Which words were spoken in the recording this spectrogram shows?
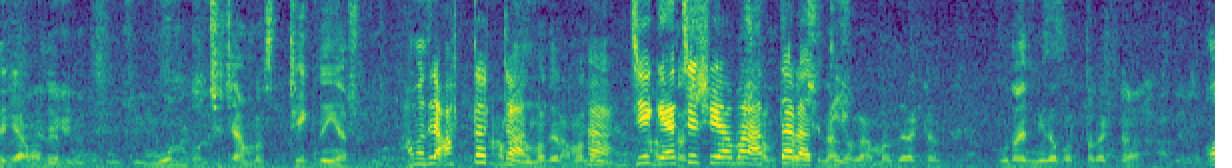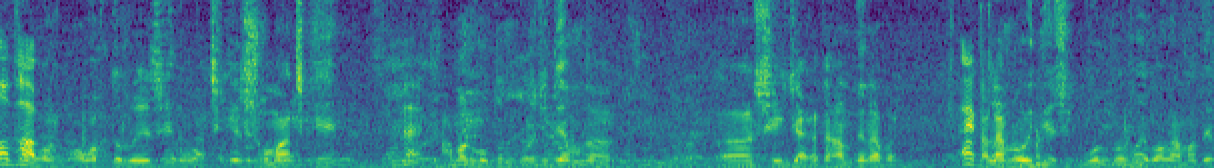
থেকে আমাদের মন বলছে যে আমরা ঠিক নেই আসলে আমাদের আত্মার টান আমাদের আমাদের হ্যাঁ যে গেছে সে আমার আত্মার। আত্মীয় আসলে আমাদের একটা কোথায় নিরাপত্তার একটা অভাব অভাব তো রয়েছে এবং আজকের সমাজকে হ্যাঁ আবার নতুন করে যদি আমরা সেই জায়গাতে আনতে না পারি। তাহলে আমরা ঐতিহাসিক ভুল করব এবং আমাদের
